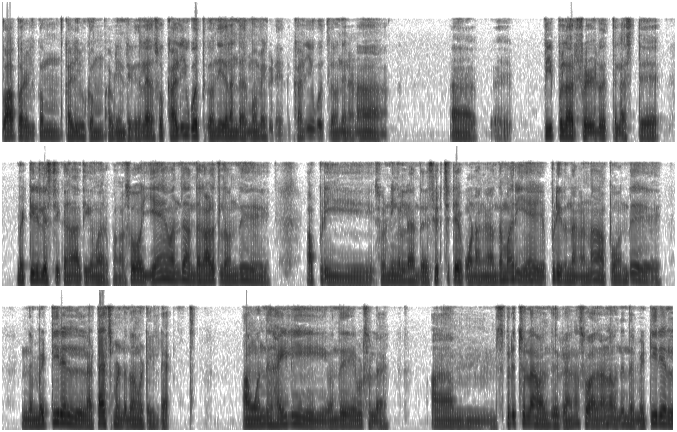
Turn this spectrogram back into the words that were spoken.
துவாபர யுகம் கலியுகம் அப்படின்னு இருக்குதுல்ல ஸோ கலியுகத்துக்கு வந்து இதெல்லாம் தர்மமே கிடையாது. கலியுகத்துல வந்து என்னன்னா people are filled with lust மெட்டீரியலிஸ்டிக்காக தான் அதிகமாக இருப்பாங்க. ஸோ ஏன் வந்து அந்த காலத்தில் வந்து அப்படி சொன்னீங்கல்ல அந்த சிரிச்சுட்டே போனாங்க. அந்த மாதிரி ஏன் எப்படி இருந்தாங்கன்னா அப்போ வந்து இந்த மெட்டீரியல் அட்டாச்மெண்ட் தான் அவங்ககிட்ட இல்லை. அவங்க வந்து ஹைலி வந்து எப்படி சொல்ல ஸ்பிரிச்சுவலாக வந்திருக்காங்க ஸோ அதனால வந்து இந்த மெட்டீரியல்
